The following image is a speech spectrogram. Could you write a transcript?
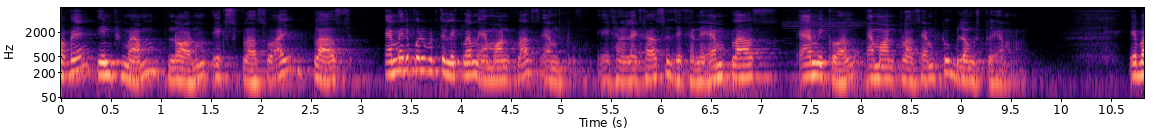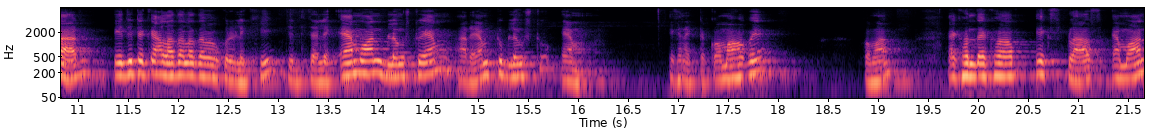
হবে infimum norm X plus Y plus M এর পরিবর্তে লিখলাম M one plus M two এখানে লেখা আছে যেখানে M plus M equal M one plus M two belongs to M এবার এই দুটাকে আলাদা আলাদাভাবে করে লিখি। যদি তাহলে M one belongs to M আর M two belongs to M এখানে একটা কমা হবে কমা এখন দেখো এক্স প্লাস এম ওয়ান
